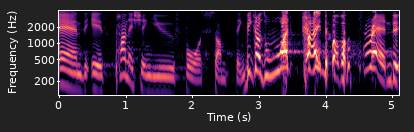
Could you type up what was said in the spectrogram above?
and is punishing you for something. Because what kind of a friend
